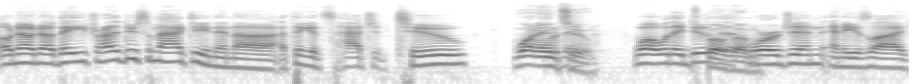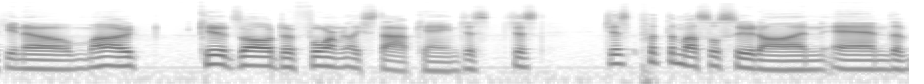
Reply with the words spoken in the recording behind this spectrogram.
Oh no, no. They he tried to do some acting in uh, I think it's Hatchet Two. One and they- two. Well, when they do the origin, and he's like, you know, my kid's all deformed. Like, stop, Kane. Just, just, just put the muscle suit on and the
